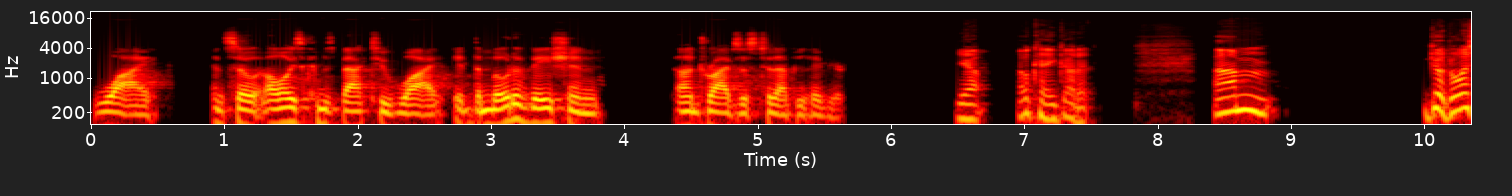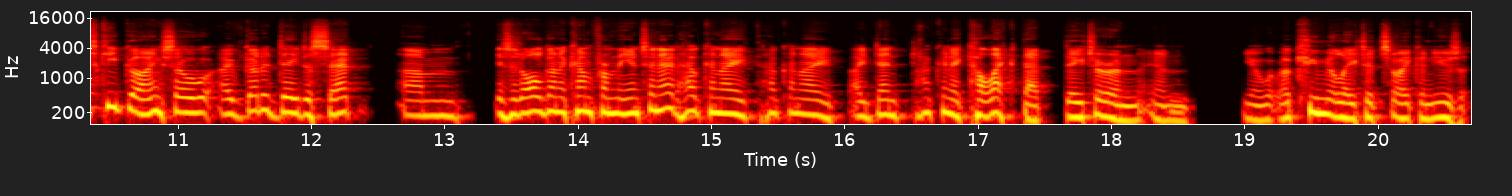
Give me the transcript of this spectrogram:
why? And so it always comes back to why. It, the motivation uh, drives us to that behavior. Yeah. Okay. Got it. Um, Good. Well, let's keep going. So I've got a data set. Um, is it all going to come from the internet? How can I how can I ident- how can I collect that data and and you know accumulate it so I can use it?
